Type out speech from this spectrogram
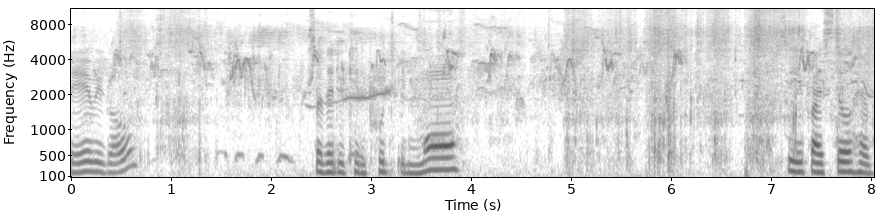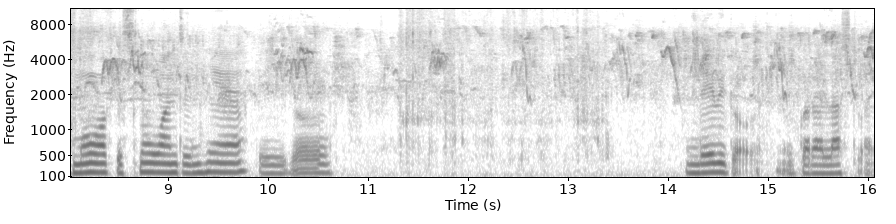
there we go. So that you can put in more see if I still have more of the small ones in here. There we go. And there we go. We've got our last one.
